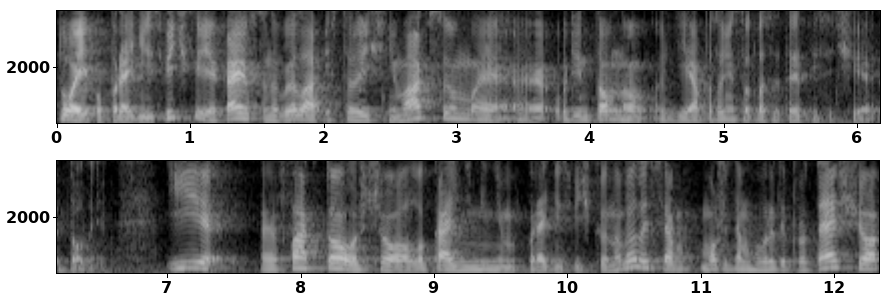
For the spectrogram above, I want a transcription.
тої попередньої свічки, яка і встановила історичні максимуми е, орієнтовно в діапазоні 123 тисячі доларів. І е, факт того, що локальні мінімуми передньої свічки оновилися, можуть нам говорити про те, що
